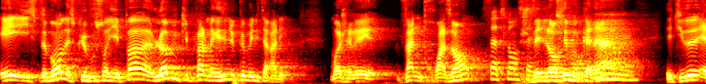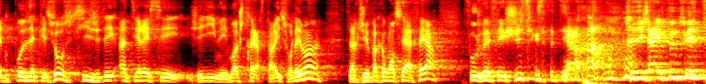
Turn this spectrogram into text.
et il se demande est-ce que vous seriez pas l'homme qui peut faire le magazine du Club Méditerranée? Moi, j'avais 23 ans. Ça te. Je vais lancer mon canard. Et tu veux, elle me pose la question si j'étais intéressé. J'ai dit, mais moi, je traverse Paris sur les mains. C'est-à-dire que j'ai pas commencé à faire. Faut que je réfléchisse, etc. j'ai dit, j'arrive tout de suite.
